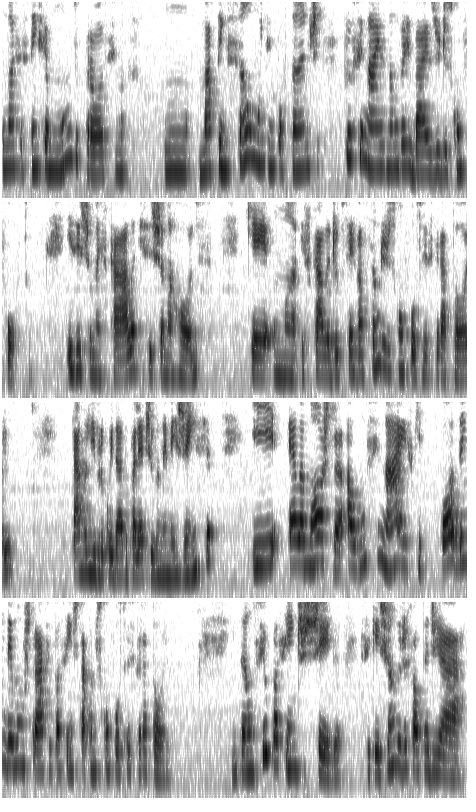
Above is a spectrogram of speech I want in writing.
uma assistência muito próxima, um, uma atenção muito importante para os sinais não verbais de desconforto. Existe uma escala que se chama RODS, que é uma escala de observação de desconforto respiratório. Está no livro Cuidado Paliativo na Emergência. E ela mostra alguns sinais que podem demonstrar que o paciente está com desconforto respiratório. Então, se o paciente chega se queixando de falta de ar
